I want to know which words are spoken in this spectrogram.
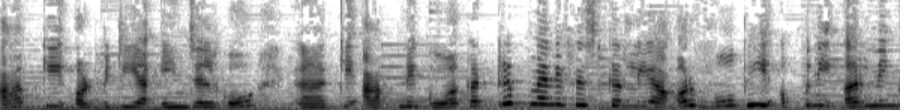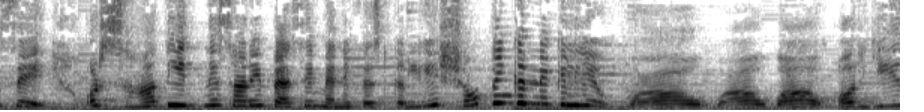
आपकी और बिटिया एंजल को आ, कि आपने गोवा का ट्रिप मैनिफेस्ट कर लिया और वो भी अपनी अर्निंग से और साथ ही इतने सारे पैसे मैनिफेस्ट कर लिए शॉपिंग करने के लिए वाओ वाओ वाओ। और ये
